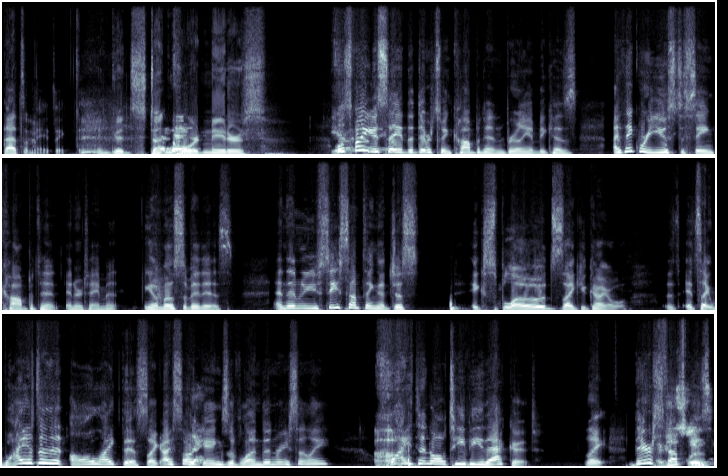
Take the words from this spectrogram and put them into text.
That's amazing. and good stunt And then- coordinators. Well, it's Yeah, funny you say the difference between competent and brilliant because I think we're used to seeing competent entertainment. You know, most of it is. And then when you see something that just explodes, like you kind of, it's- it's like, why isn't it all like this? Like I saw Yeah. Gangs of London recently. uh-huh. Why isn't all TV that good? Like their Have you stuff was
